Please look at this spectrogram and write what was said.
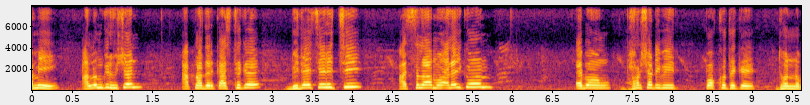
আমি আলমগীর হোসেন আপনাদের কাছ থেকে বিদায় চেয়ে নিচ্ছি। আসসালামু আলাইকুম এবং ভরসা টিভির পক্ষ থেকে ধন্যবাদ।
